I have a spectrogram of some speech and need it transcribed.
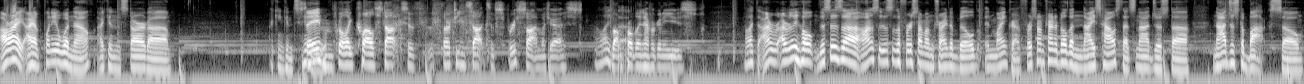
Alright, I have plenty of wood now. I can start, uh... I can continue. Same. I've got like 12 stacks of 13 stacks of spruce sat in my chest. I like that. But I'm probably never gonna use. I like that. I, I really hope... This is, uh... Honestly, this is the first time I'm trying to build in Minecraft. First time I'm trying to build a nice house that's not just, uh... Not just a box, so...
